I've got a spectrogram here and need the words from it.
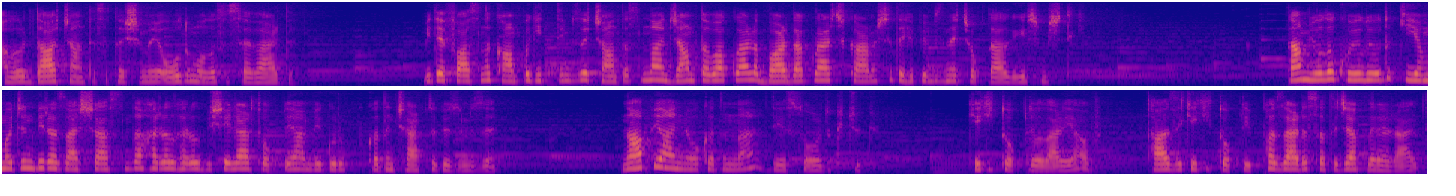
Ağır dağ çantası taşımayı oldum olası severdi. Bir defasında kampa gittiğimizde çantasından cam tabaklarla bardaklar çıkarmıştı da hepimiz ne çok dalga geçmiştik. Tam yola koyuluyorduk ki yamacın biraz aşağısında harıl harıl bir şeyler toplayan bir grup kadın çarptı gözümüze. Ne yapıyor anne o kadınlar diye sordu küçük. Kekik topluyorlar yavrum. Taze kekik toplayıp pazarda satacaklar herhalde.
